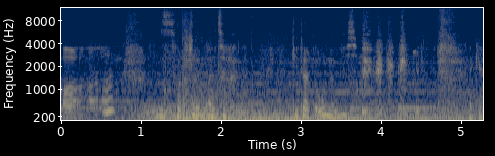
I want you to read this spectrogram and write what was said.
Oh, das ist voll schlimm, Alter. Geht halt ohne mich. Okay.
